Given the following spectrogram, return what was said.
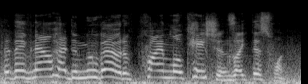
that they've now had to move out of prime locations like this one.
